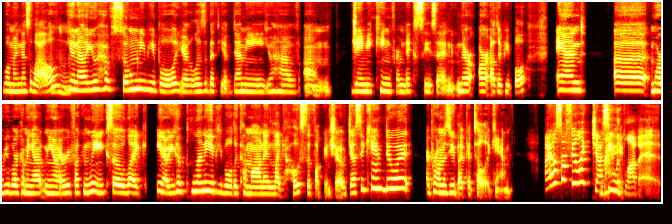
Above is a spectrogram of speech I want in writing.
woman as well. Mhm. You know, you have so many people. You have Elizabeth, you have Demi, you have um, Jaimi King from Nick's season, and there are other people. And uh more people are coming out you know every fucking week so like you know you have plenty of people to come on and like host the fucking show if jesse can't do it i promise you becca tilley can I also feel like Jesse Right. would love it.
